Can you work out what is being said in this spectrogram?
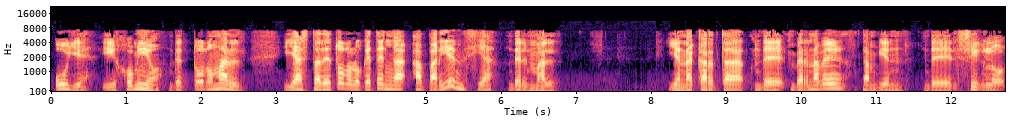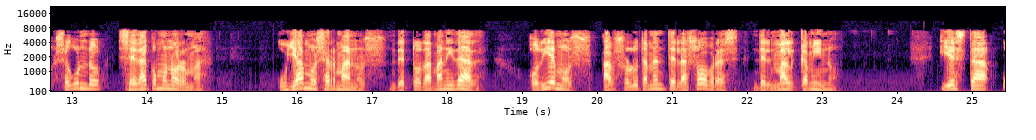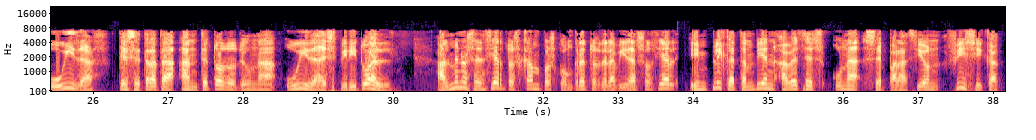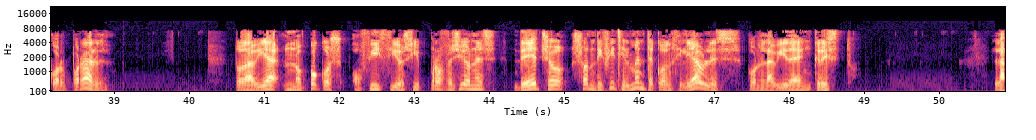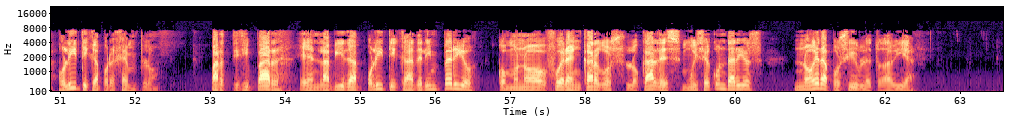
Huye, hijo mío, de todo mal y hasta de todo lo que tenga apariencia del mal y en la carta de Bernabé, también del siglo II, se da como norma Huyamos, hermanos, de toda vanidad, odiemos absolutamente las obras del mal camino. Y esta huida, que se trata ante todo de una huida espiritual, al menos en ciertos campos concretos de la vida social, implica también a veces una separación física corporal. Todavía no pocos oficios y profesiones, de hecho, son difícilmente conciliables con la vida en Cristo. La política, por ejemplo, participar en la vida política del imperio, como no fuera en cargos locales muy secundarios, no era posible todavía.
